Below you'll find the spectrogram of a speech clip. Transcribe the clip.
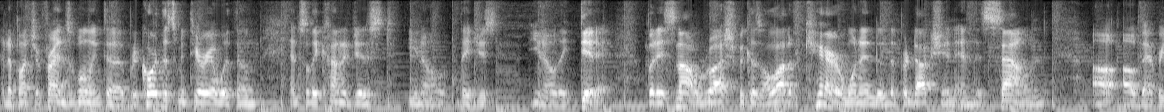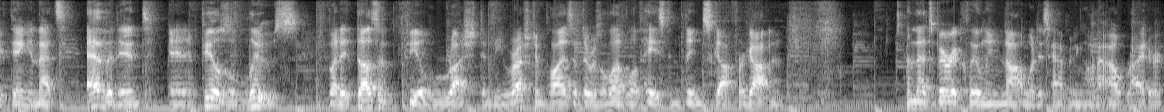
and a bunch of friends willing to record this material with him. And so they kind of just, you know, they just, you know, they did it. But it's not rushed because a lot of care went into the production and the sound uh, of everything. And that's evident and it feels loose but it doesn't feel rushed to me. Rushed implies that there was a level of haste and things got forgotten. And that's very clearly not what is happening on Outrider.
